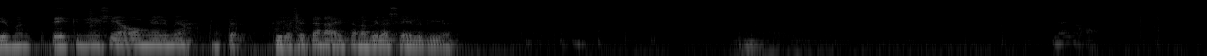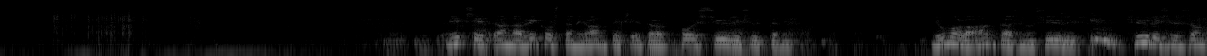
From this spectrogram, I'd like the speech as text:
Hieman teknisiä ongelmia, mutta kyllä se tänä iltana vielä selviää. Miksi et anna rikostani anteeksi, et ole pois syyllisyyttäni? Jumala antaa sinun syyllisyyden. Syyllisyys on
